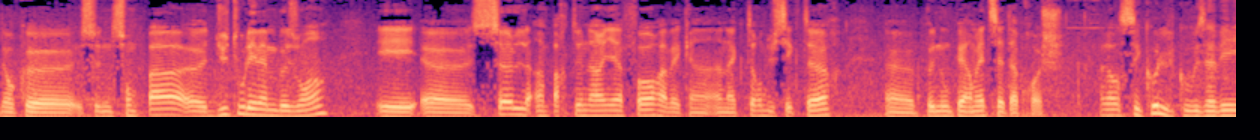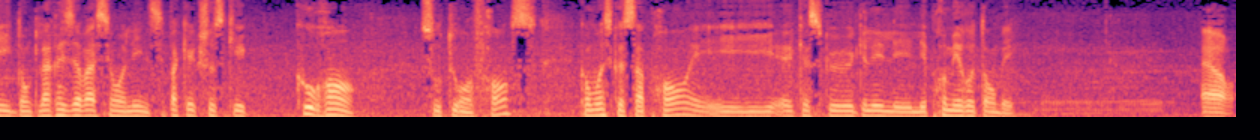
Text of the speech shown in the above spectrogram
Donc euh, ce ne sont pas euh, du tout les mêmes besoins et seul un partenariat fort avec un, acteur du secteur peut nous permettre cette approche. Alors c'est cool que vous avez donc la réservation en ligne. C'est pas quelque chose qui est courant, surtout en France. Comment est-ce que ça prend et qu'est-ce que quels sont les, premiers retombées? Alors,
